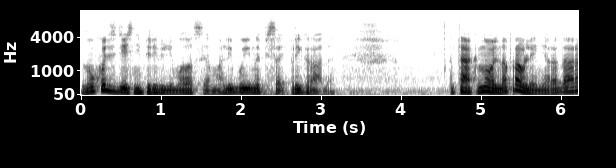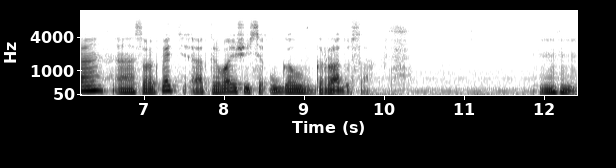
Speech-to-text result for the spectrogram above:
Ну, хоть здесь не перевели, молодцы. Могли бы и написать преграда. Так, 0 направление радара, 45 а, открывающийся угол в градусах. Угу.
